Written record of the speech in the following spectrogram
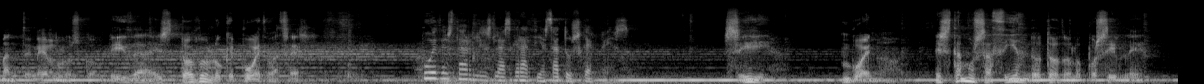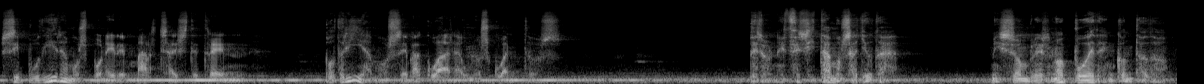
Mantenerlos con vida es todo lo que puedo hacer. Puedes darles las gracias a tus jefes. Sí. Bueno, estamos haciendo todo lo posible. Si pudiéramos poner en marcha este tren, podríamos evacuar a unos cuantos. Pero necesitamos ayuda. Mis hombres no pueden con todo.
